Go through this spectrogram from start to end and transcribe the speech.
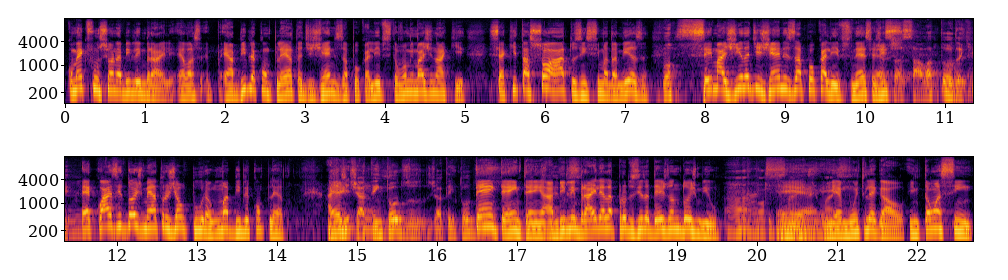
Como é que funciona a Bíblia em braille? Ela é a Bíblia completa de Gênesis, Apocalipse. Então vamos imaginar aqui. Se aqui está só Atos em cima da mesa, Nossa. você imagina de Gênesis, Apocalipse, né? Se a gente Essa sala toda aqui. é quase dois metros de altura, uma Bíblia completa. Aí a gente já tem todos. os- Já tem todos. tem, os- tem, tem. A? Bíblia em Braille ela é produzida desde o ano 2000. Ah, nossa. É, demais. e é muito legal. Então, assim,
